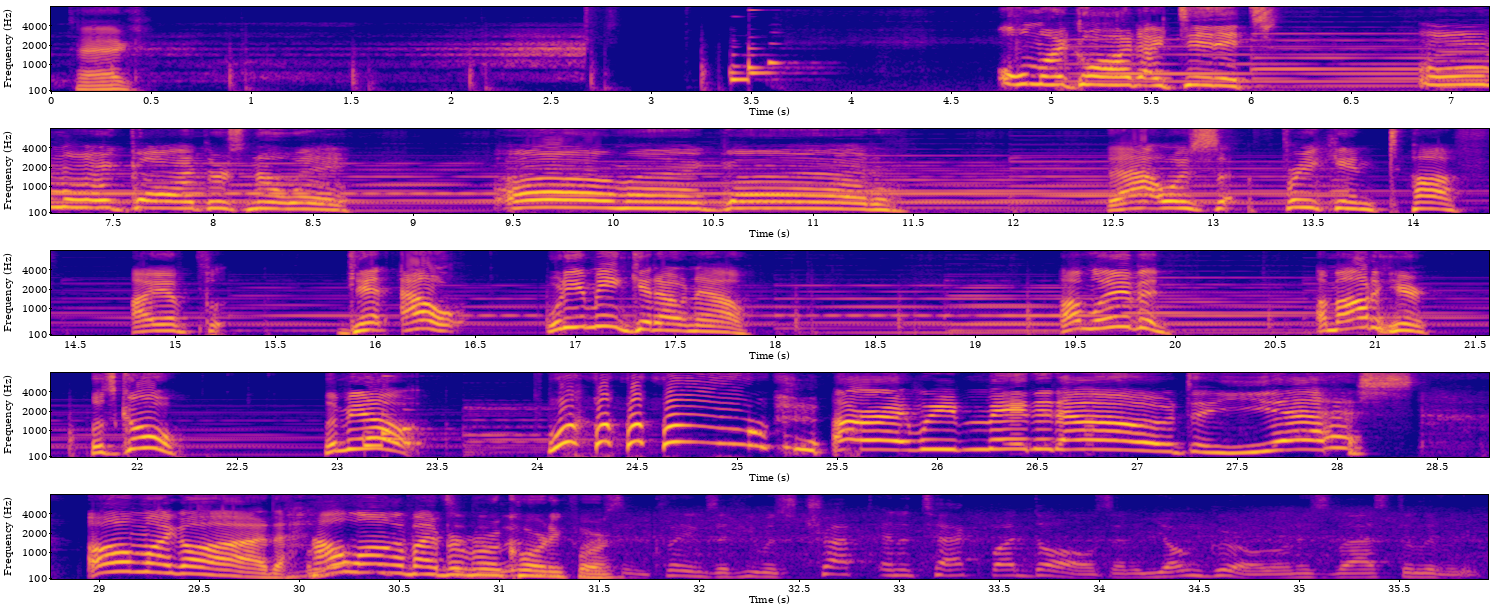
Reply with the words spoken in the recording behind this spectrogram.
Tag. Oh my god, I did it! Oh my god, there's no way. Oh my god. That was freaking tough. I have Get out! What do you mean, get out now? I'm leaving! I'm out of here! Let's go! Let me out! Alright, we made it out! Yes! Oh my god, how long have I been recording for? claims that he was trapped and attacked by dolls and a young girl on his last delivery.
